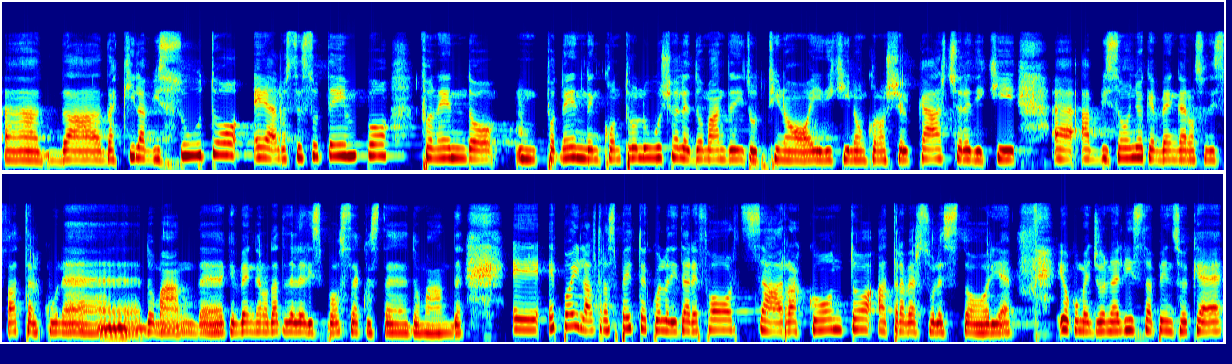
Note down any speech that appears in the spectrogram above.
eh, da, da chi l'ha vissuto e allo stesso tempo ponendo Mm, ponendo in controluce le domande di tutti noi, di chi non conosce il carcere, di chi eh, ha bisogno che vengano soddisfatte alcune domande, che vengano date delle risposte a queste domande. E, e poi l'altro aspetto è quello di dare forza al racconto attraverso le storie. Io come giornalista penso che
